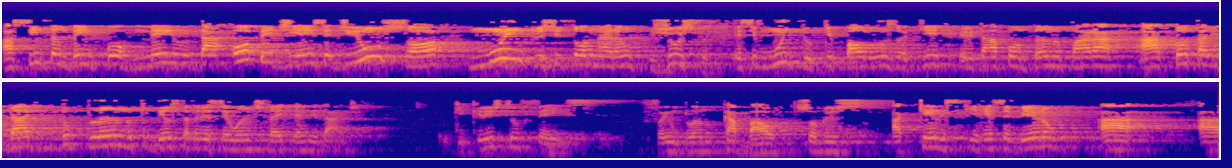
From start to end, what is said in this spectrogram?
assim também por meio da obediência de um só, muitos se tornarão justos. Esse muito que Paulo usa aqui, ele está apontando para a totalidade do plano que Deus estabeleceu antes da eternidade. O que Cristo fez foi um plano cabal sobre os, aqueles que receberam a, a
